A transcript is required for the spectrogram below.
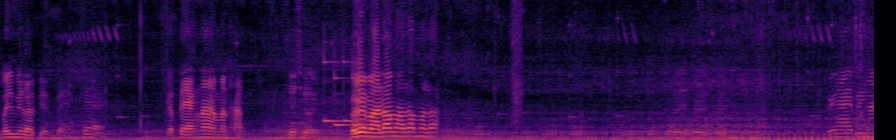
ไม่ได้มีอะไรเปลี่ยนแปลงแค่ กระแตงหน้ามันหักเฉยๆเฮ้ยมาแล้วมาแล้วมาแล้วเฮ้ยเฮ้ยเฮ้ยเป็นไงเป็นไง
